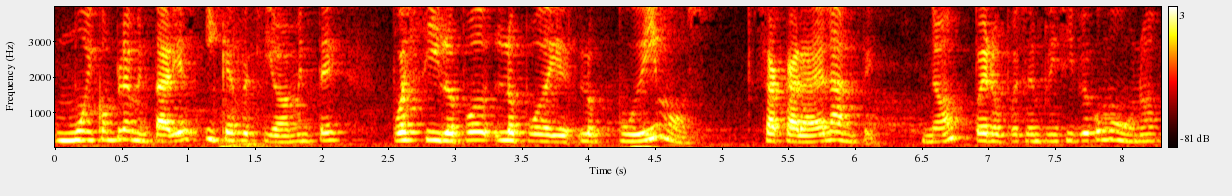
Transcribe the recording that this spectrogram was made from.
muy complementarias y que efectivamente pues sí lo, lo pudimos sacar adelante, ¿no? Pero pues en principio como uno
